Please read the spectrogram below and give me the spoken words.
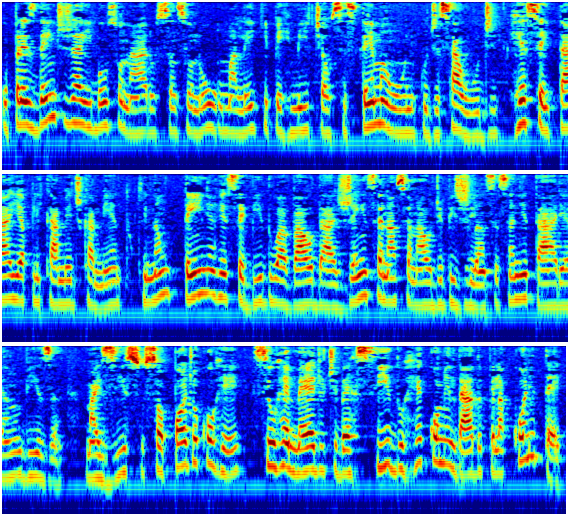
O presidente Jair Bolsonaro sancionou uma lei que permite ao Sistema Único de Saúde receitar e aplicar medicamento que não tenha recebido o aval da Agência Nacional de Vigilância Sanitária, Anvisa. Mas isso só pode ocorrer se o remédio tiver sido recomendado pela Conitec,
